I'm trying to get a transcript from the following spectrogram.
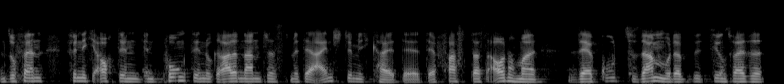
insofern finde ich auch den, den Punkt, den du gerade nanntest mit der Einstimmigkeit, der, der fasst das auch nochmal sehr gut zusammen oder beziehungsweise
